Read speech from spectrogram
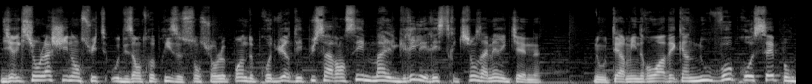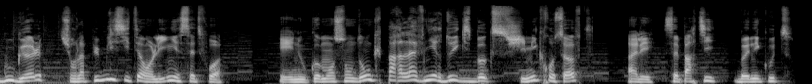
Direction la Chine ensuite, où des entreprises sont sur le point de produire des puces avancées malgré les restrictions américaines. Nous terminerons avec un nouveau procès pour Google sur la publicité en ligne cette fois. Et nous commençons donc par l'avenir de Xbox chez Microsoft. Allez, c'est parti, bonne écoute.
